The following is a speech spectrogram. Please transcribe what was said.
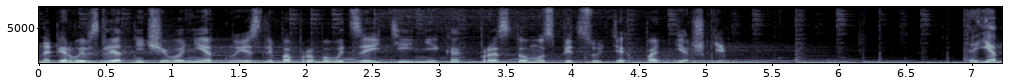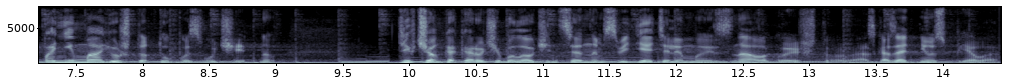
На первый взгляд ничего нет, но если попробовать зайти не как простому спецу техподдержки. Да я понимаю, что тупо звучит, но... Девчонка, короче, была очень ценным свидетелем и знала кое-что, а сказать не успела.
